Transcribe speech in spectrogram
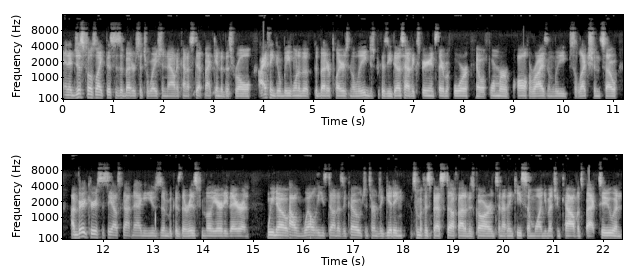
And it just feels like this is a better situation now to kind of step back into this role. I think he'll be one of the, the better players in the league just because he does have experience there before, you know, a former All Horizon League selection. So I'm very curious to see how Scott Nagy uses him because there is familiarity there. And we know how well he's done as a coach in terms of getting some of his best stuff out of his guards. And I think he's someone you mentioned Calvin's back too, and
